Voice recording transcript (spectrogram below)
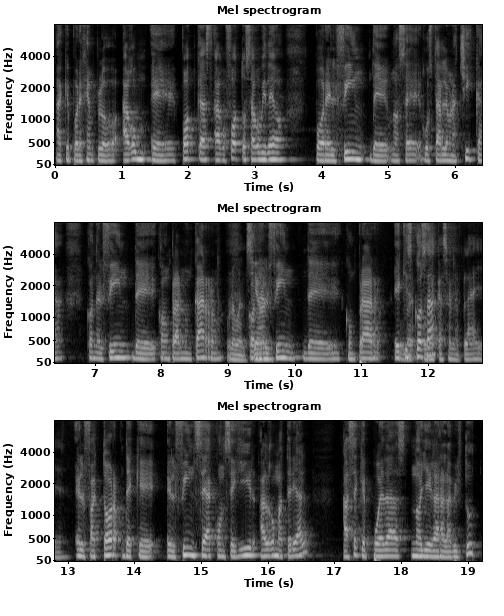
a que, por ejemplo, hago podcast, hago fotos, hago video por el fin de, no sé, gustarle a una chica, con el fin de comprarme un carro, una mansión, con el fin de comprar X cosa. Una casa en la playa. El factor de que el fin sea conseguir algo material hace que puedas no llegar a la virtud,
